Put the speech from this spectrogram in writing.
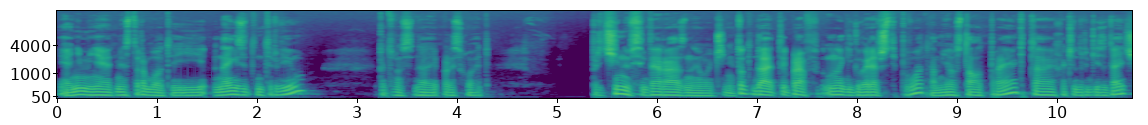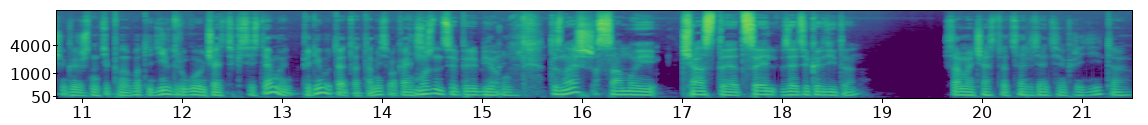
и они меняют место работы. И на экзит-интервью, которое всегда и происходит, причины всегда разные очень. Кто-то, да, ты прав, многие говорят, что типа вот, там, я устал от проекта, я хочу другие задачи. Говоришь, ну типа вот иди в другую часть экосистемы, пили вот это, там есть вакансия. Можно тебя перебью? Да, ты знаешь самый частая цель взятия кредита? Самая частая цель взятия кредита?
